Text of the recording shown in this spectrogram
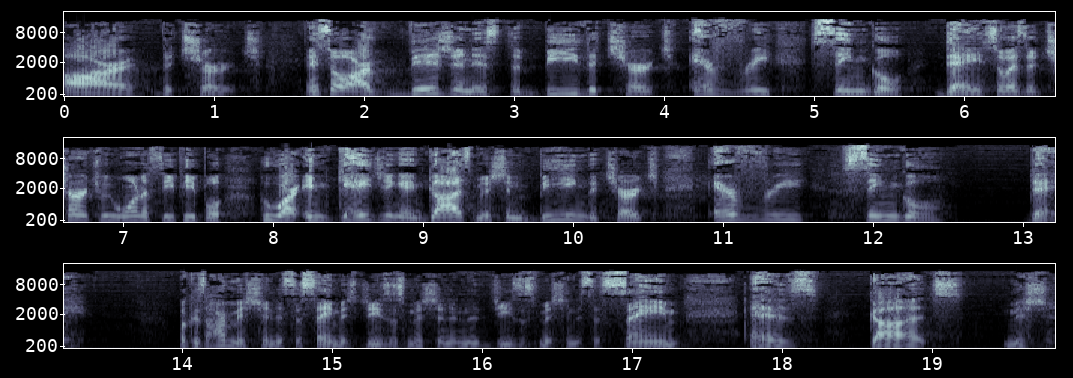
are the church. And so our vision is to be the church every single day. So as a church, we want to see people who are engaging in God's mission, being the church every single day. Because our mission is the same as Jesus' mission, and the Jesus' mission is the same as God's mission.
